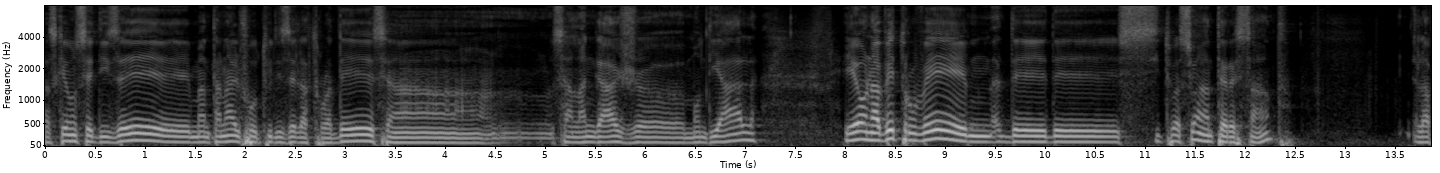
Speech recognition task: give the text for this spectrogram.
Parce qu'on se disait, maintenant il faut utiliser la 3D, c'est un, un, langage euh, mondial. Et on avait trouvé hum, des, des situations intéressantes. La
